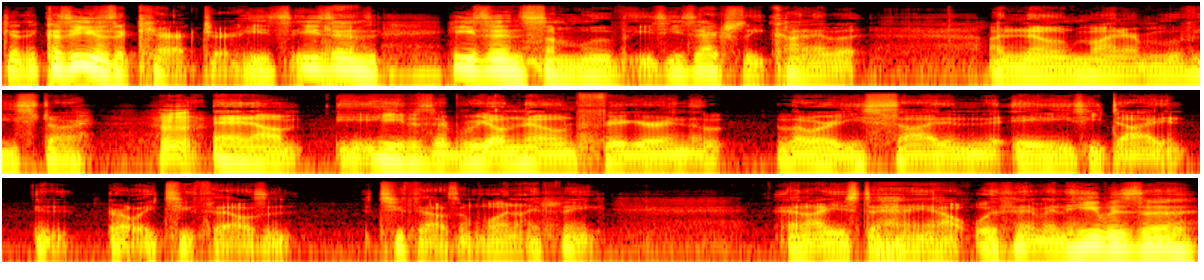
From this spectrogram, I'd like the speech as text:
because he was a character. He's he's in he's in some movies. He's actually kind of a, a known minor movie star, Hmm. and um, he, he was a real known figure in the Lower East Side in the '80s. He died in, in early 2000, 2001, I think. And I used to hang out with him, and he was a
